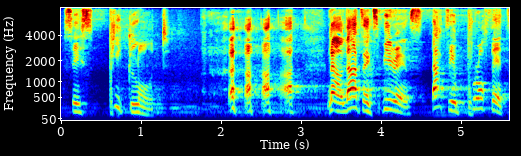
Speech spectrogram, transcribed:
Say, Speak, Lord. now, that's experience. That's a prophet.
